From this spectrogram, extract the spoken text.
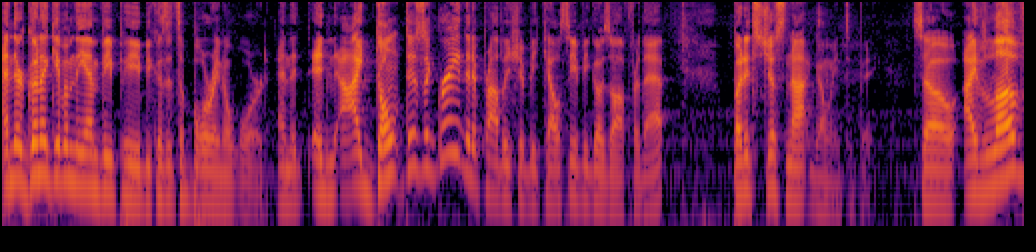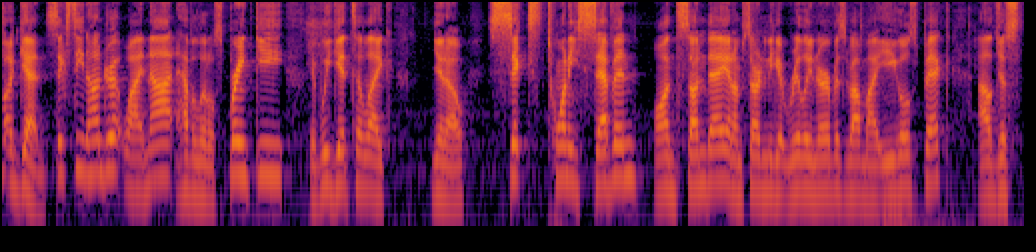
and they're to give him the MVP because it's a boring award. And, it, and I don't disagree that it probably should be Kelce if he goes off for that, but it's just not going to be. So I love again 1600. Why not have a little sprinky? If we get to like you know 627 on Sunday, and I'm starting to get really nervous about my Eagles pick, I'll just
